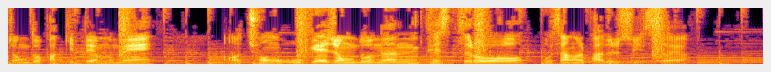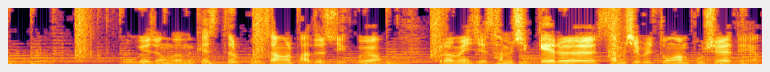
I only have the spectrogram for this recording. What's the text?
정도 받기 때문에 어, 총 5개 정도는 퀘스트로 보상을 받을 수 있어요. 5개 정도는 퀘스트로 보상을 받을 수 있고요. 그러면 이제 30개를 30일 동안 보셔야 돼요.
